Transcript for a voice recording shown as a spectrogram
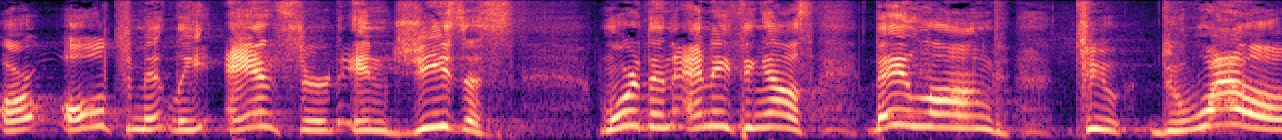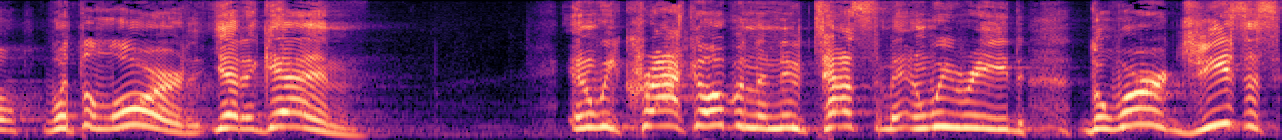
are ultimately answered in Jesus more than anything else. They longed to dwell with the Lord yet again. And we crack open the New Testament and we read the word Jesus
